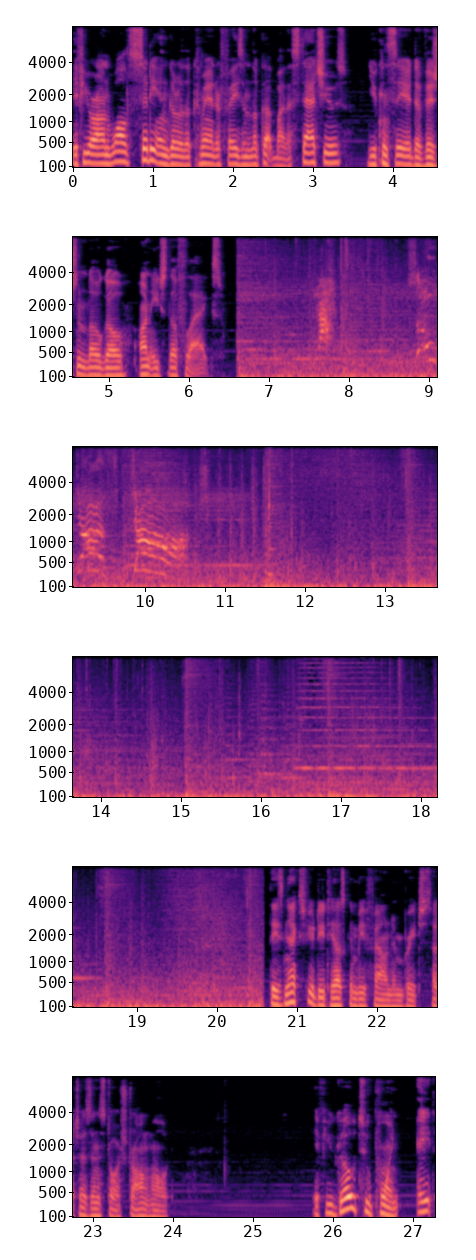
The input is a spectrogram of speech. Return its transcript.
If you are on Walled City and go to the Commander phase and look up by the statues, you can see a Division logo on each of the flags. Soldiers, charge! These next few details can be found in Breach, such as in Storr Stronghold. If you go to point 8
